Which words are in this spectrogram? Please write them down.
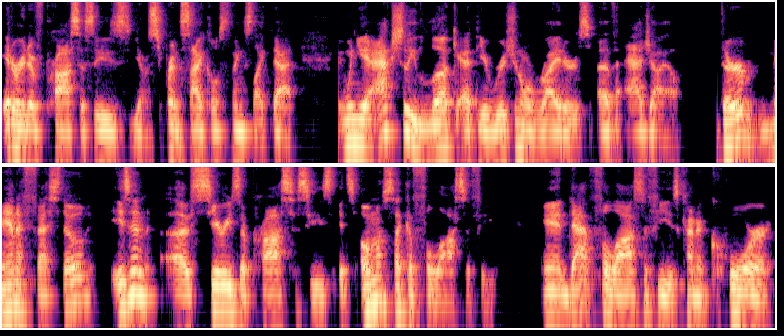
iterative processes, you know, sprint cycles, things like that. When you actually look at the original writers of Agile, their manifesto isn't a series of processes, it's almost like a philosophy. And that philosophy is kind of core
